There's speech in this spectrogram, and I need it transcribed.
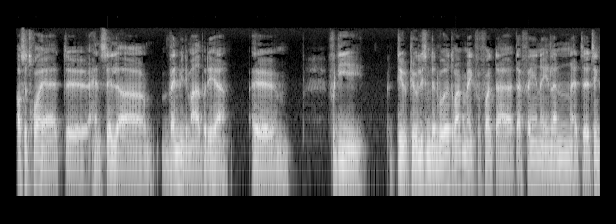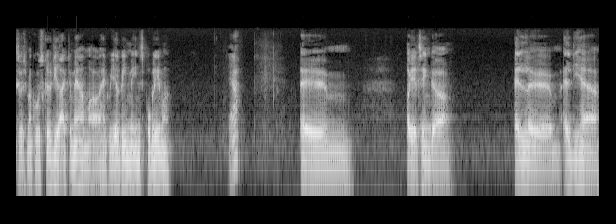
og så tror jeg, at øh, han sælger vanvittigt meget på det her. Øhm, fordi det, det er jo ligesom den våde drøm, ikke, for folk, der, der er fan af en eller anden, at uh, tænke sig, hvis man kunne skrive direkte med ham, og han kunne hjælpe en med ens problemer. Ja. Øhm, og jeg tænker, alle, øh, alle de her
